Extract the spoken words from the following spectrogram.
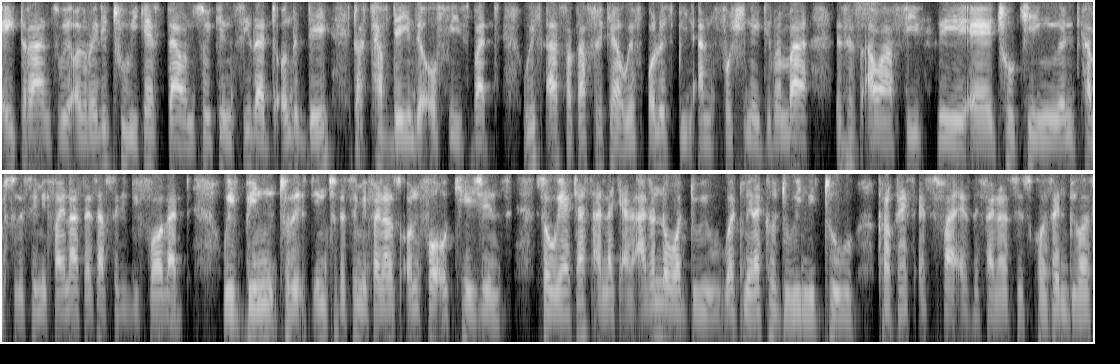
eight runs, we're already two wickets down. So you can see that on the day, it was a tough day in the office. But with us, South Africa, we've always been unfortunate. Remember, this is our fifth uh, choking when it comes to the semi-finals. As I've said it before, that we've been to the, into the semi-finals on four occasions. So we are just. I, I don't know what do we, what miracle do we need to progress as far as the finals is concerned. Because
